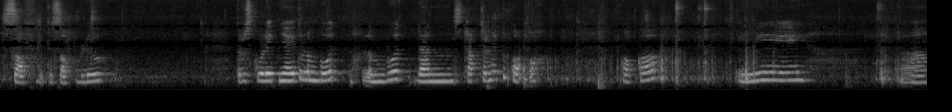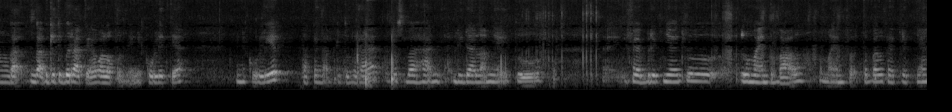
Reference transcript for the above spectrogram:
Soft gitu soft blue. Terus kulitnya itu lembut lembut dan strukturnya itu kokoh. Kokoh. Ini uh, nggak nggak begitu berat ya walaupun ini kulit ya. Ini kulit tapi nggak begitu berat. Terus bahan di dalamnya itu fabriknya itu lumayan tebal lumayan tebal fabriknya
